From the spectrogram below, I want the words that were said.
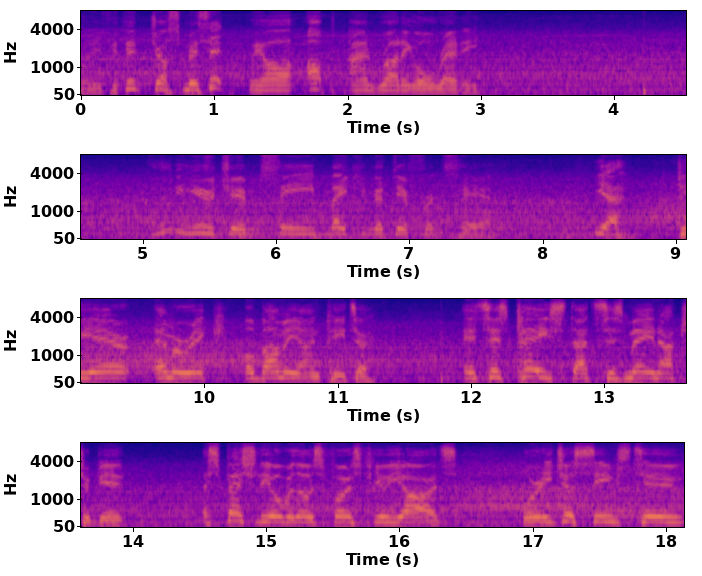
Well, if you did just miss it, we are up and running already. Who do you, Jim, see making a difference here? Yeah, Pierre-Emerick Aubameyang, Peter. It's his pace that's his main attribute, especially over those first few yards, where he just seems to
